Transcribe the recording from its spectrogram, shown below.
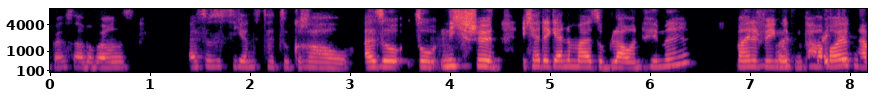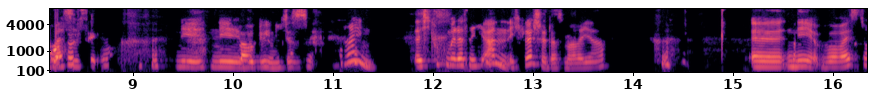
besser, aber bei uns, weißt du, es ist die ganze Zeit so grau. Also so Mhm. nicht schön. Ich hätte gerne mal so blauen Himmel, meinetwegen Soll mit ein paar Wolken, aber es ist, schicken? nee, nee, wirklich nicht. Das ist, nein, ich gucke mir das nicht an. Ich lösche das, Maria. Äh, nee, aber weißt du,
